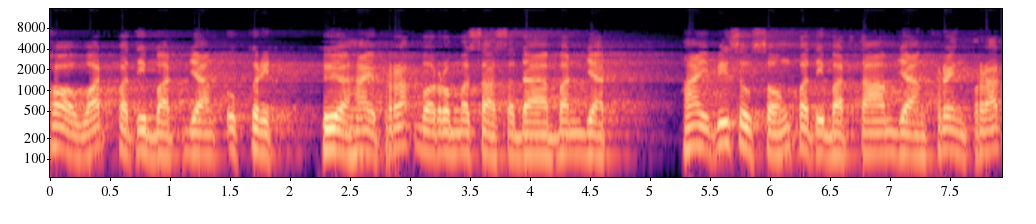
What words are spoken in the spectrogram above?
ข้อวัดปฏิบัติอย่างอุกฤษเพื่อให้พระบรมศาสดาบัญญัติ ให้ภิกษุสงฆ์ปฏิบัติตามอย่างเคร่งครัด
